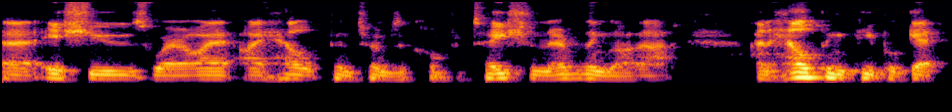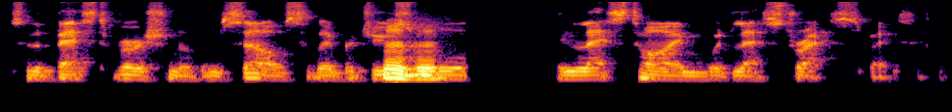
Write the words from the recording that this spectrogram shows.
uh, issues where I, I help in terms of confrontation and everything like that and helping people get to the best version of themselves so they produce mm-hmm. more in less time with less stress basically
